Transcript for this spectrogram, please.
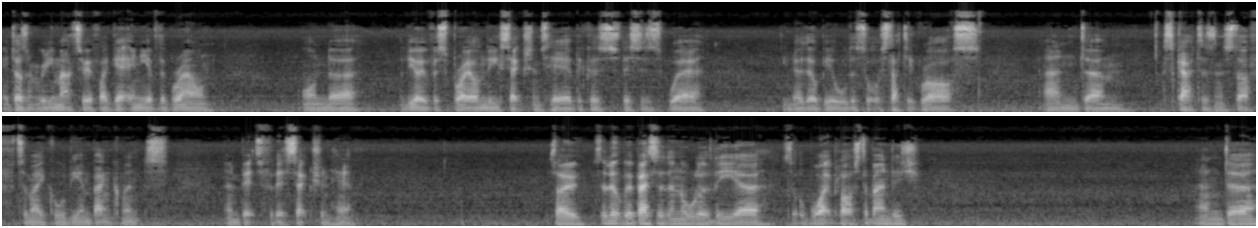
It doesn't really matter if I get any of the brown on uh, the overspray on these sections here because this is where you know there'll be all the sort of static grass and um, scatters and stuff to make all the embankments and bits for this section here. So it's a little bit better than all of the uh, sort of white plaster bandage. And uh,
